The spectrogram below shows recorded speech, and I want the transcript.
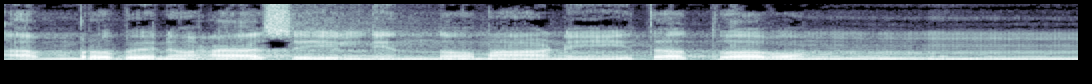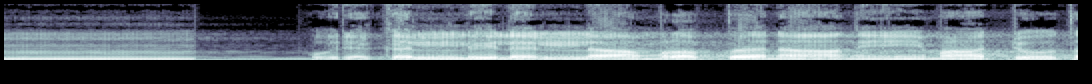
അമ്രുബിനു ആസിയിൽ നിന്നുമാണി തത്വവും. ഉരക്കല്ലിലെല്ലാം റബ്ബന നീ മാറ്റുത.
